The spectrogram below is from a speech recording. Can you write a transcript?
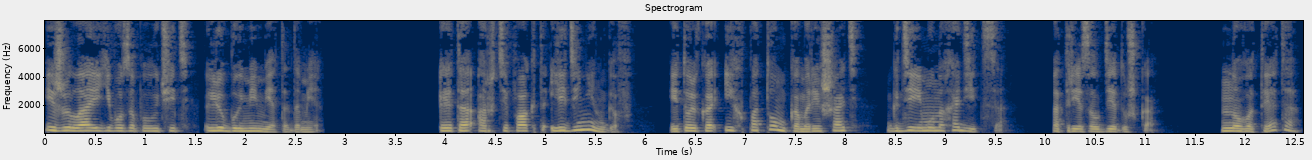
и желая его заполучить любыми методами. Это артефакт леденингов, и только их потомкам решать, где ему находиться, отрезал дедушка. Но вот это...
